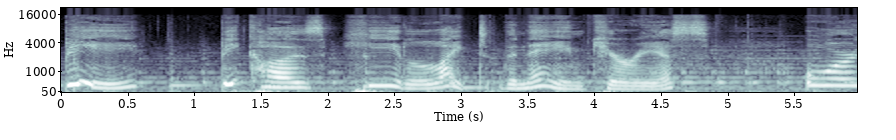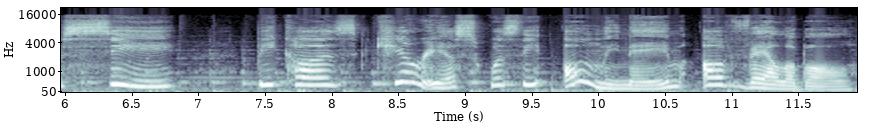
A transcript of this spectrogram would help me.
B, because he liked the name Curious? Or C, because Curious was the only name available?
